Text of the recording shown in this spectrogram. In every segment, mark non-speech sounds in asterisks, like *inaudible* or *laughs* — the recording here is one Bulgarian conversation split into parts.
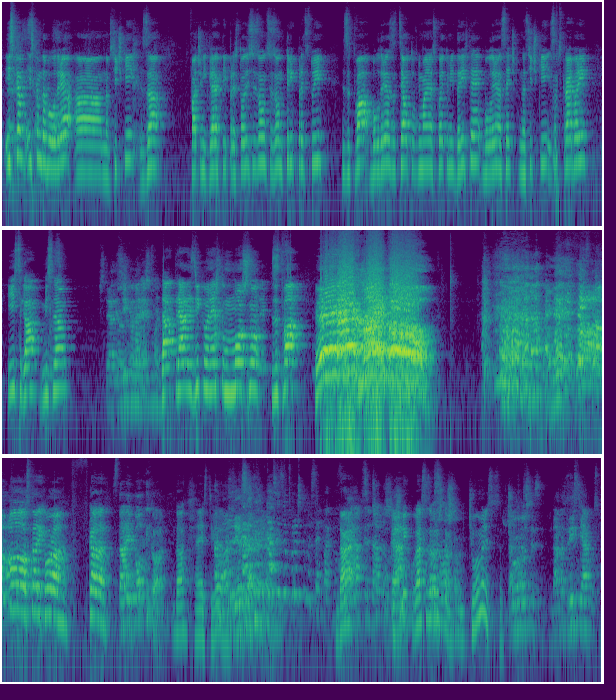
искам, искам да благодаря а, на всички за това, че ни гледахте и през този сезон. Сезон 3 предстои. Затова благодаря за цялото внимание, с което ни дарихте. Благодаря на всички, на всички сабскрайбъри. И сега, мисля, Ще трябва да извикаме нещо. да, трябва да извикаме нещо мощно. Затова... Е, Майко! О, стари хора! В кадър! Стари и потни хора. Да, е, стига. А може да се завръщаме все пак? Да. Кажи, кога се завръщаме? Чуваме ли се също? Чуваме се. Да, на 30 август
